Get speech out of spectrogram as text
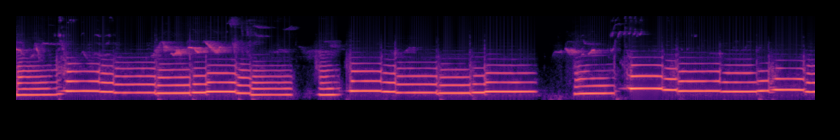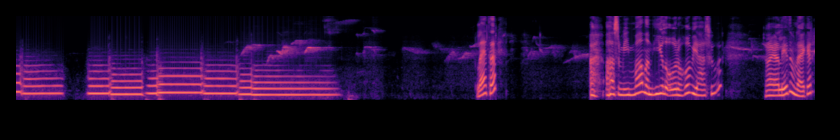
Letter? Ah, Als mijn man een hele oren hobby had. Nou ja, leert hem lekker.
